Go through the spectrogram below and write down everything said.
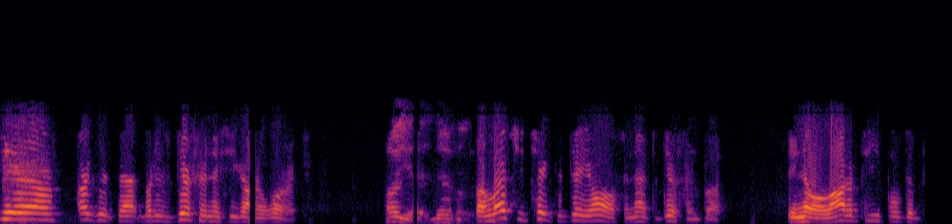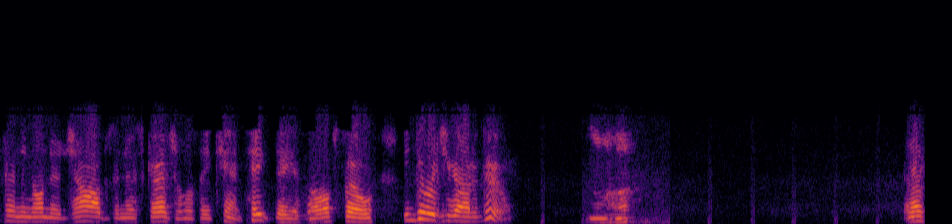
Yeah, I get that, but it's different if you got to work. Oh yeah, definitely. Unless you take the day off, and that's different. But you know, a lot of people, depending on their jobs and their schedules, they can't take days off. So you do what you got to do. Uh huh. And I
